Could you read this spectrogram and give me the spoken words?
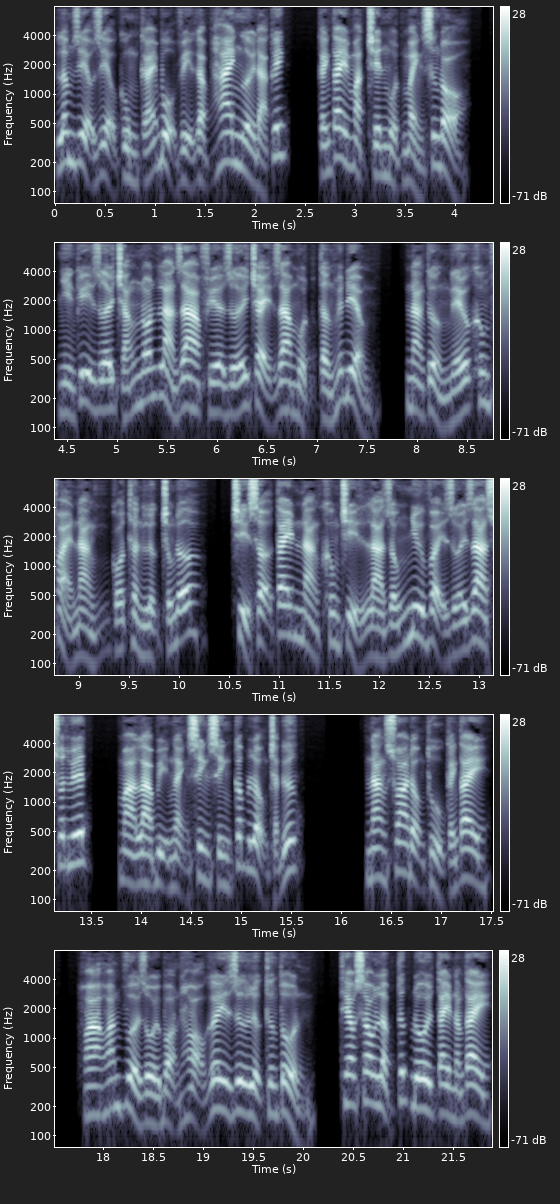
Lâm Diệu Diệu cùng cái bộ vị gặp hai người đả kích, cánh tay mặt trên một mảnh xương đỏ, nhìn kỹ dưới trắng nón làn da phía dưới chảy ra một tầng huyết điểm, nàng tưởng nếu không phải nàng có thần lực chống đỡ, chỉ sợ tay nàng không chỉ là giống như vậy dưới da xuất huyết, mà là bị ngạnh sinh sinh cấp lộng chặt đứt. Nàng xoa động thủ cánh tay, hòa hoãn vừa rồi bọn họ gây dư lực thương tổn, theo sau lập tức đôi tay nắm tay,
